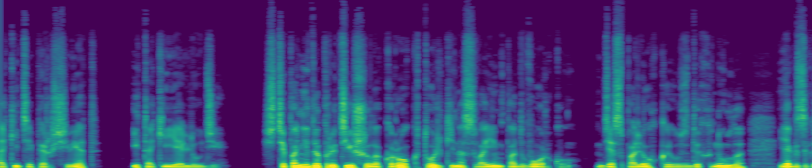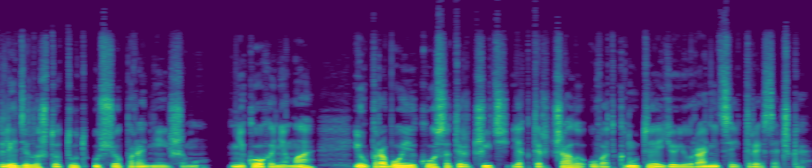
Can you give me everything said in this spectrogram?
такі цяпер свет і такія людзі сцепаніда прыцішыла крок толькі на сваім падворку дзе з палёгкай уздыхнула як згледзела што тут усё па-ранейшаму нікога няма і ў прабоі коса тырчыць як тырчала уваткнутая ёю раніцай трэсачка.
